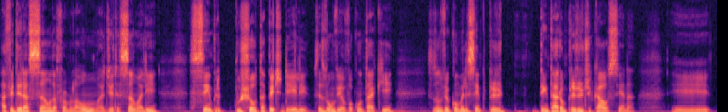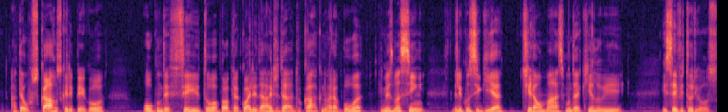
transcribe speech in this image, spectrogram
a federação da Fórmula 1, a direção ali, sempre puxou o tapete dele. Vocês vão ver, eu vou contar aqui. Vocês vão ver como eles sempre tentaram prejudicar o Senna. E até os carros que ele pegou, ou com defeito, ou a própria qualidade da, do carro que não era boa. E mesmo assim, ele conseguia tirar o máximo daquilo e, e ser vitorioso.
